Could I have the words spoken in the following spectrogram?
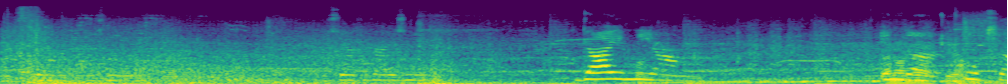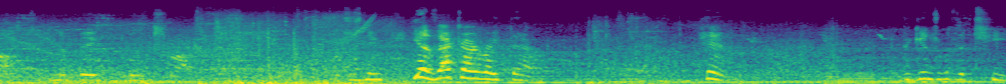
What's the other guy's name? What's the other guy's name? Guy in the um in the know, cool truck, in the big blue truck. What's his name? Yeah, that guy right there. Him. Begins with a T.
